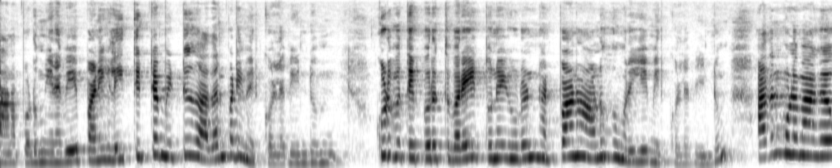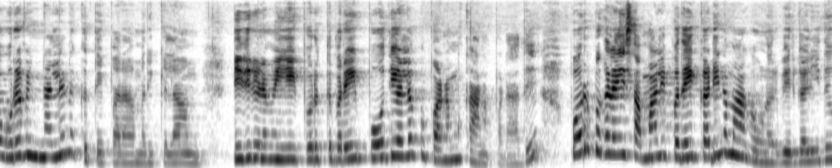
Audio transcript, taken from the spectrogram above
காணப்படும். எனவே பணிகளை திட்டமிட்டு அதன்படி மேற்கொள்ள வேண்டும். குடும்பத்தை பொறுத்தவரை துணையுடன் நட்பான அணுகுமுறையை மேற்கொள்ள வேண்டும். அதன் மூலமாக உறவின் நல்லிணக்கத்தை பராமரிக்கலாம். நிதி நிலைமையை பொறுத்தவரை போதிய அளவு பணம் காணப்படாது. பொறுப்புகளை சமாளிப்பதை கடினமாக உணர்வீர்கள். இது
